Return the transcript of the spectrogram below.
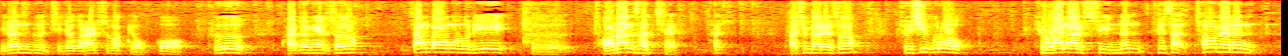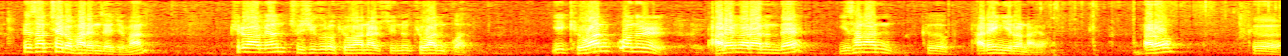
이런 그 지적을 할 수밖에 없고 그 과정에서 쌍방울이 그 전환 사채 사- 다시 말해서 주식으로 교환할 수 있는 회사 처음에는 회사채로 발행되지만 필요하면 주식으로 교환할 수 있는 교환권 이 교환권을 발행을 하는데 이상한 그 발행이 일어나요. 바로 그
